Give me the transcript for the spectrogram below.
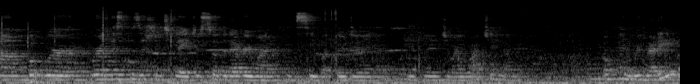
um, but we're, we're in this position today just so that everyone can see what they're doing and you can enjoy watching them. Okay, we ready?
